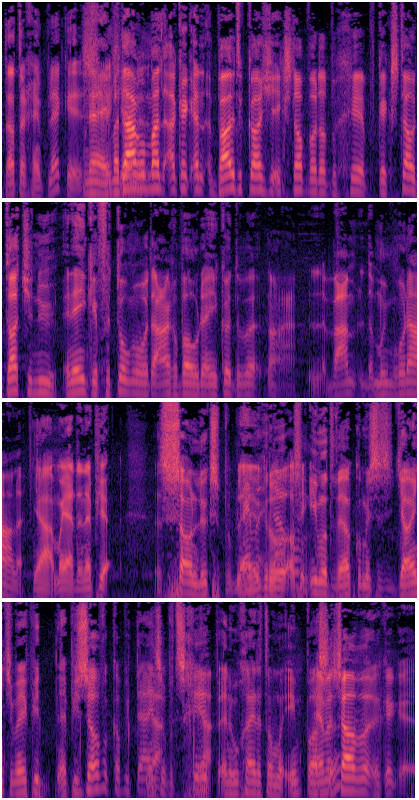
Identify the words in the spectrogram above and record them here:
dat er geen plek is. Nee, maar je, daarom, en- maar, kijk, en buitenkantje, ik snap wel dat begrip. Kijk, stel dat je nu in één keer Vertongen wordt aangeboden en je kunt hem, eh, nou ja, waarom, dan moet je hem gewoon halen. Ja, maar ja, dan heb je... Dat is zo'n luxe probleem. Nee, maar ik bedoel, als er iemand welkom is, is het Jantje. Maar heb je, heb je zoveel kapiteins Ja, op het schip? ja. En hoe ga je dat allemaal En inpassen? het zou wel, kijk, eh,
